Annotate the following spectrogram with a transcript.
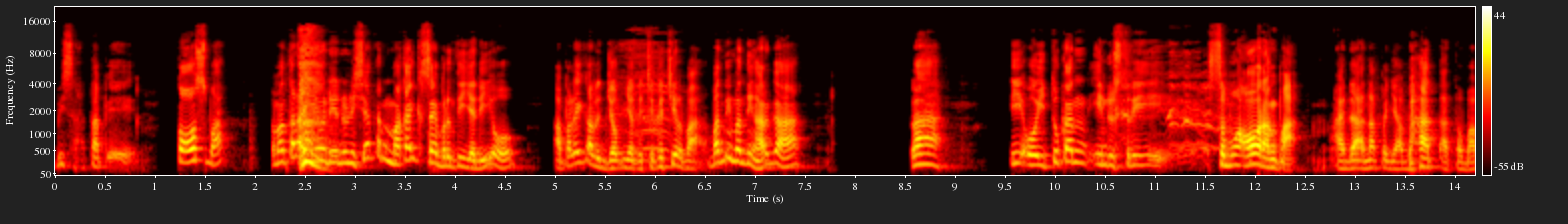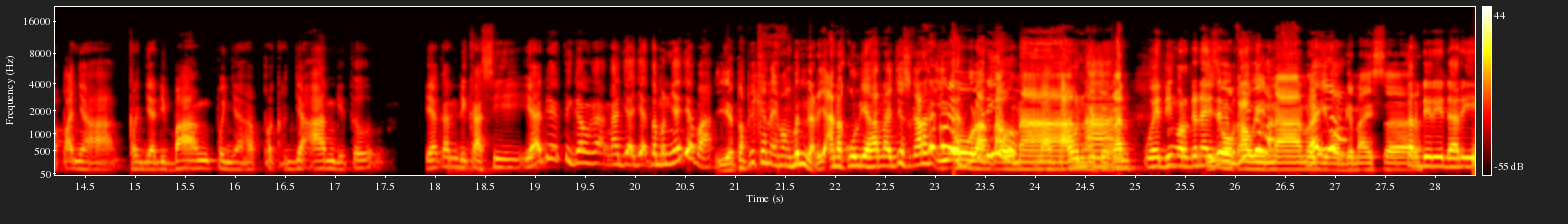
bisa, tapi kos pak. Sementara IO di Indonesia kan makanya saya berhenti jadi IO. Apalagi kalau jobnya kecil-kecil pak, banting-banting harga. Lah, IO itu kan industri semua orang pak. Ada anak pejabat atau bapaknya kerja di bank, punya pekerjaan gitu. Ya kan dikasih, ya dia tinggal ng- ngajak-ajak temennya aja pak. Iya, tapi kan emang benar ya anak kuliahan aja sekarang Kan IO ulang IO. tahunan, Ulang tahunan, gitu kan. wedding organizer IO Pak. kawinan, wedding iya. organizer. Terdiri dari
